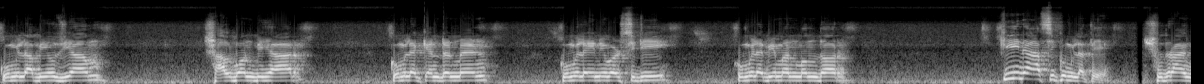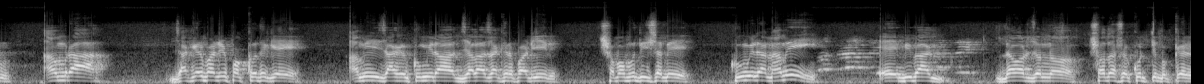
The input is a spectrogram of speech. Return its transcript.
Comilla museum, Shalban Bihar, Comilla cantonment, Comilla university, Comilla বিমানবন্দর, কি না আছে কুমিল্লাতে? সুতরাং আমরা জাকের পার্টির পক্ষ থেকে আমি কুমিল্লা জেলা জাকের পার্টির সভাপতি হিসাবে কুমিল্লা নামেই এই বিভাগ দেওয়ার জন্য সদস্য কর্তৃপক্ষের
